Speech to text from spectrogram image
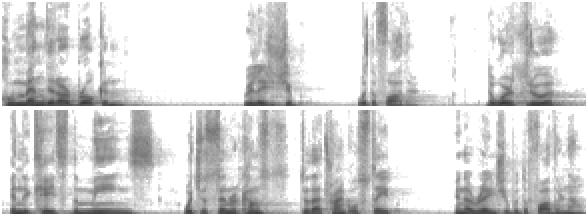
who mended our broken relationship with the Father. The word through indicates the means which a sinner comes to that tranquil state in that relationship with the Father now.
